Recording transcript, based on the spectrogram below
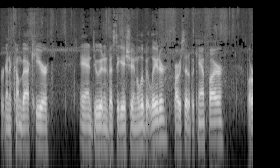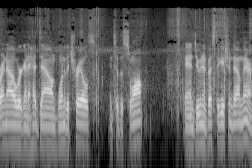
We're gonna come back here and do an investigation a little bit later. Probably set up a campfire. But right now we're gonna head down one of the trails into the swamp and do an investigation down there.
